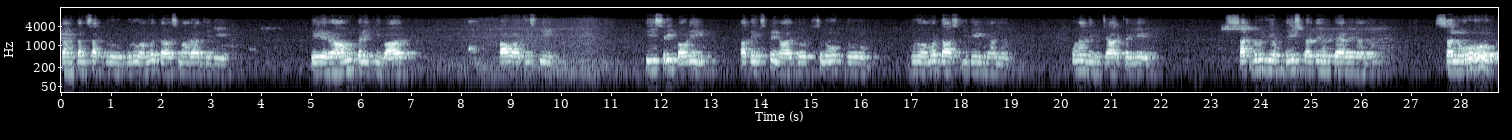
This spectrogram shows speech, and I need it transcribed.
ਤਨ ਤਨ ਸਤਿਗੁਰੂ, ਗੁਰੂ ਅਮਰਦਾਸ ਮਹਾਰਾਜ ਜੀ ਦੀ। ਇਹ ਰਾਮ ਕਲੀ ਕੀ ਬਾਤ, ਆਵਾਜ਼ ਇਸ ਦੀ ਤੀਸਰੀ ਪੌੜੀ ਅਤੇ ਉਸ ਦੇ ਨਾਲ ਜੋ ਸ਼ਲੋਕ ਦੋ ਗੁਰੂ ਅਮਰਦਾਸ ਜੀ ਦੇ ਗਿਆਨ ਉਹਨਾਂ ਦੀ ਵਿਚਾਰ ਕਰੀਏ। ਸਤਿਗੁਰੂ ਜੀ ਉਪਦੇਸ਼ ਕਰਦੇ ਹੋਏ ਕਹਿ ਰਹੇ ਹਨ, ਸਲੋਕ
